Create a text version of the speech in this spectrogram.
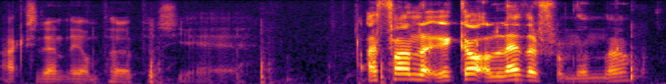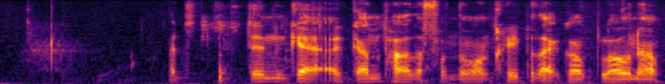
Accidentally on purpose, yeah. I found that it got a leather from them though. I didn't get a gunpowder from the one creeper that got blown up.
